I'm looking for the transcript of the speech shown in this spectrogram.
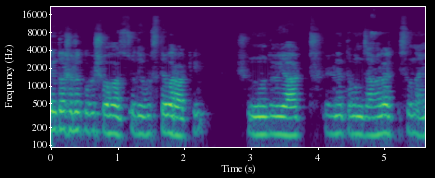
কিন্তু আসলে খুবই সহজ, যদি বুঝতে পারো আর কি। শূন্য, দুই, আট, এখানে তেমন ঝামেলার কিছু নাই।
